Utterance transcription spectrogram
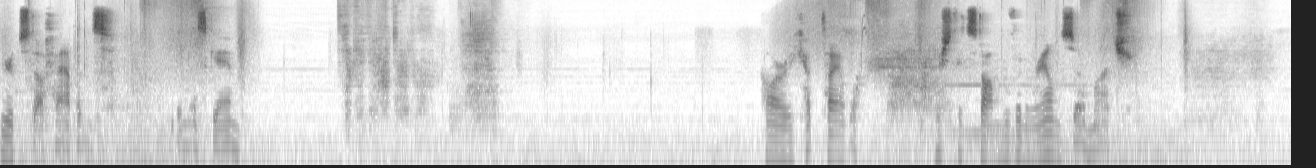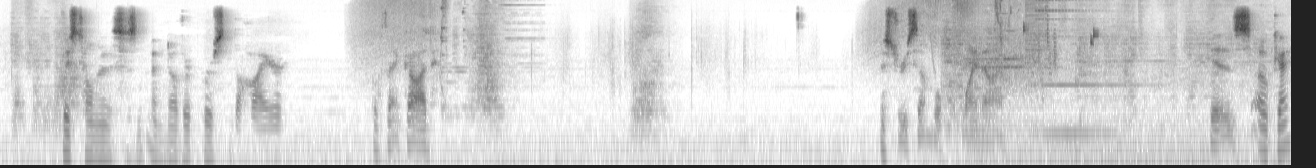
Weird stuff happens in this game. I already kept title. I wish they'd stop moving around so much. Please tell me this isn't another person to hire. Oh, thank God. Mystery symbol. Why not? Is. Okay.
